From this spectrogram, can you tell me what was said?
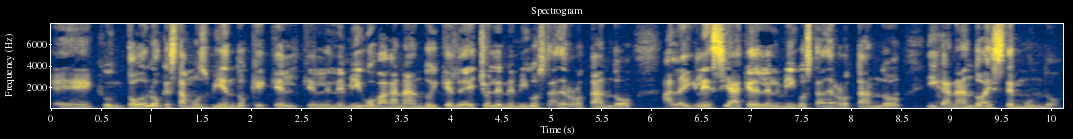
eh, con todo lo que estamos viendo, que, el, que el enemigo va ganando y que de hecho el enemigo está derrotando a la iglesia, que el enemigo está derrotando y ganando a este mundo.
